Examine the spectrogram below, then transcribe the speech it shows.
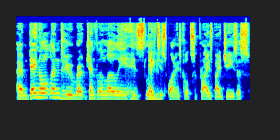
Um, Dane Ortlund, who wrote Gentle and Lowly, his mm-hmm. latest mm-hmm. one is called Surprised by Jesus.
